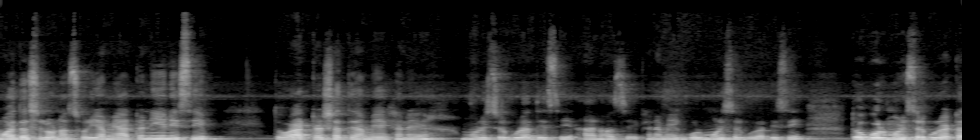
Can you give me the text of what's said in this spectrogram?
ময়দা ছিল না, সরি, আমি আটা নিয়ে নিছি। তো আটার সাথে আমি এখানে মরিচের গুঁড়া দিছি আর হচ্ছে এখানে আমি গোলমরিচের গুঁড়া দিছি তো গোলমরিচের গুঁড়াটা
